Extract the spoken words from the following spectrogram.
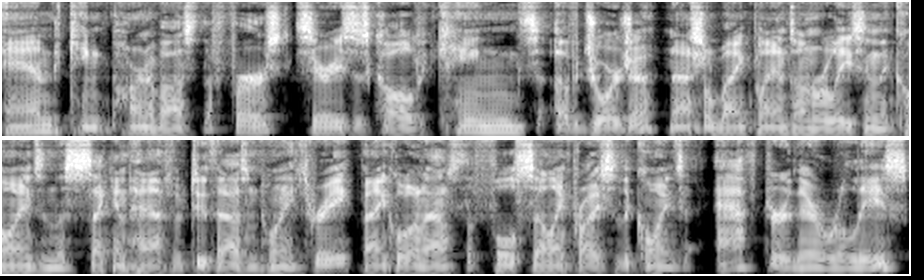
and King Parnavaz I. Series is called Kings of Georgia. National Bank plans on releasing the coins in the second half of 2023. Bank will announce the full selling price of the coins after their release.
